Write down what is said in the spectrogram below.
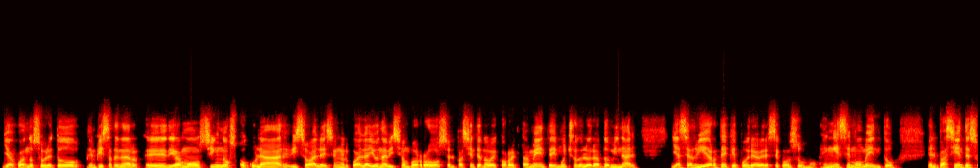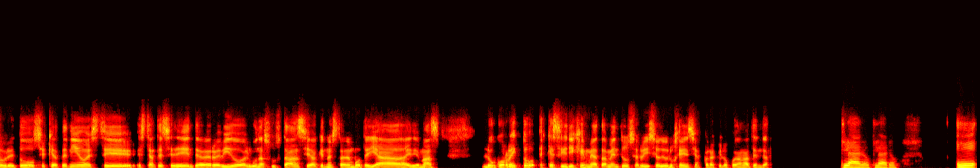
ya cuando sobre todo empieza a tener, eh, digamos, signos oculares, visuales, en el cual hay una visión borrosa, el paciente no ve correctamente, hay mucho dolor abdominal, ya se advierte que podría haber ese consumo. En ese momento, el paciente, sobre todo si es que ha tenido este, este antecedente de haber bebido alguna sustancia que no estaba embotellada y demás, lo correcto es que se dirige inmediatamente a un servicio de urgencias para que lo puedan atender. Claro, claro. Eh,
